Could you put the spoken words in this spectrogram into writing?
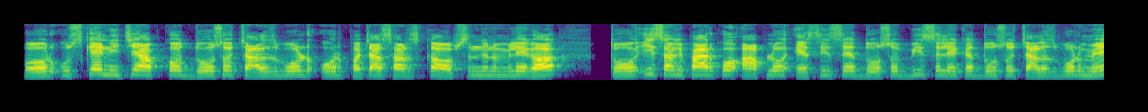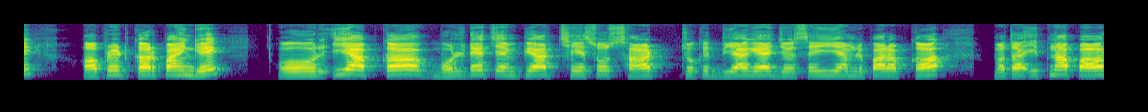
और उसके नीचे आपको 240 वोल्ट और 50 हर्ट्ज का ऑप्शन दिनों मिलेगा। तो इस एम्पलीफायर को आप लोग एसी से 220 से लेकर 240 वोल्ट में ऑपरेट कर पाएँगे। और ये आपका वोल्टेज एम्पियर 660 जो कि दिया गया है, जैसे ये एम्पलीफायर आपका मतलब इतना पावर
